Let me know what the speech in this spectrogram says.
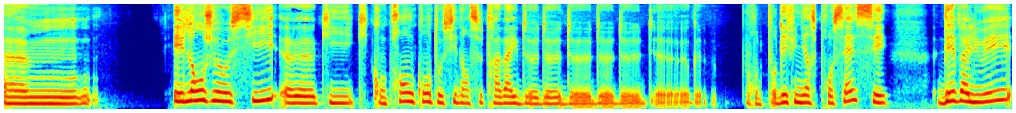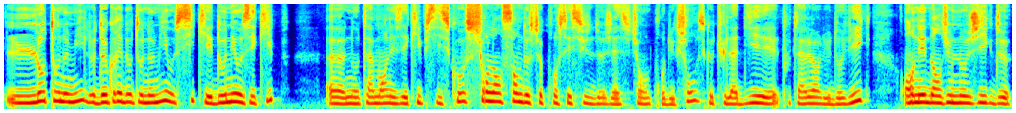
Euh, Et l'enjeu aussi, qui, qui, comprend en compte aussi dans ce travail de, de, de, de pour, pour, définir ce process, c'est d'évaluer l'autonomie, le degré d'autonomie aussi qui est donné aux équipes, notamment les équipes Cisco, sur l'ensemble de ce processus de gestion de production. Parce que tu l'as dit tout à l'heure, Ludovic, on est dans une logique de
